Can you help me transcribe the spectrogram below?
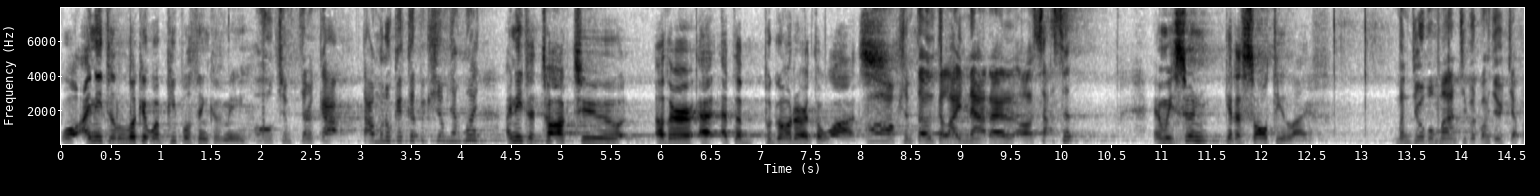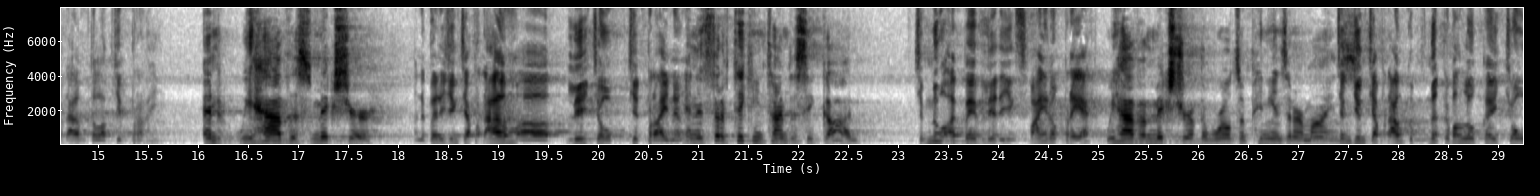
well, I need to look at what people think of me. I need to talk to other at, at the pagoda at the wats. And we soon get a salty life. And we have this mixture. And instead of taking time to seek God, ជំនួសឲ្យពេលវេលាដែលយើងស្វែងរកព្រះ we have a mixture of the world's opinions in our អ minds. ញ្ចឹងយើងចាប់ផ្ដើមគំនិតរបស់លោកីចូល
